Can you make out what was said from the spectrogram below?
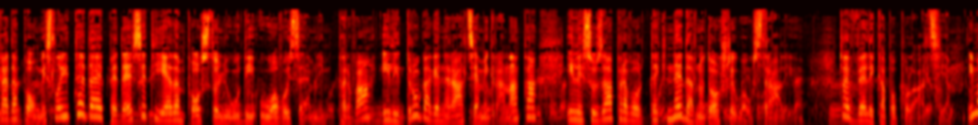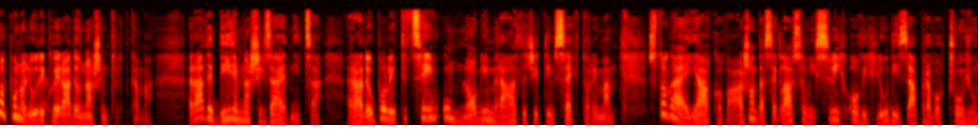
Kada pomislite da je 51% ljudi u ovoj zemlji prva ili druga generacija migranata ili su zapravo tek nedavno došli u Australiju. To je velika populacija. Ima puno ljudi koji rade u našim tvrtkama. Rade diljem naših zajednica. Rade u politici u mnogim različitim sektorima. Stoga je jako važno da se glasovi svih ovih ljudi zapravo čuju.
